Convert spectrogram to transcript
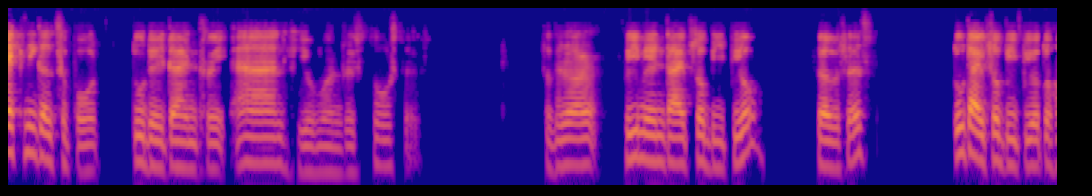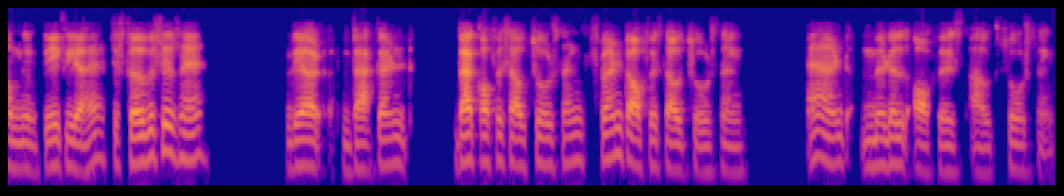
technical support, to data entry and human resources. So there are three main types of BPO services. Two types of BPO तो हमने देख लिया है, जो सर्विसेज़ हैं they are back end back office outsourcing front office outsourcing and middle office outsourcing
